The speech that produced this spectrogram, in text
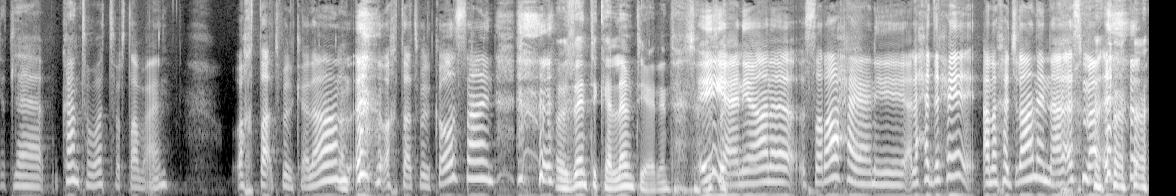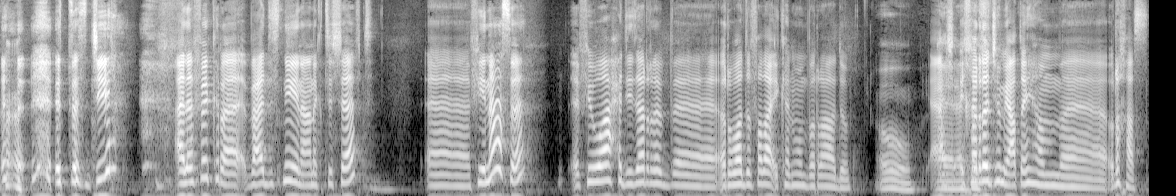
قلت له كان توتر طبعا. واخطأت بالكلام واخطأت بال call sign زين تكلمتي يعني أنت. اي يعني أنا صراحة يعني لحد الحين أنا خجلانة ان أنا أسمع التسجيل. على فكرة بعد سنين أنا اكتشفت آه، في ناسا في واحد يدرب آه، رواد الفضاء يكلمون بالراديو. أوه. يعني يخرجهم يعطيهم آه، رخص.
